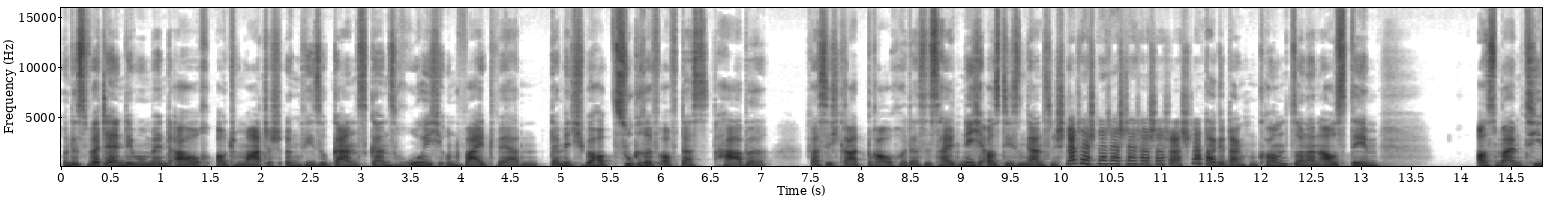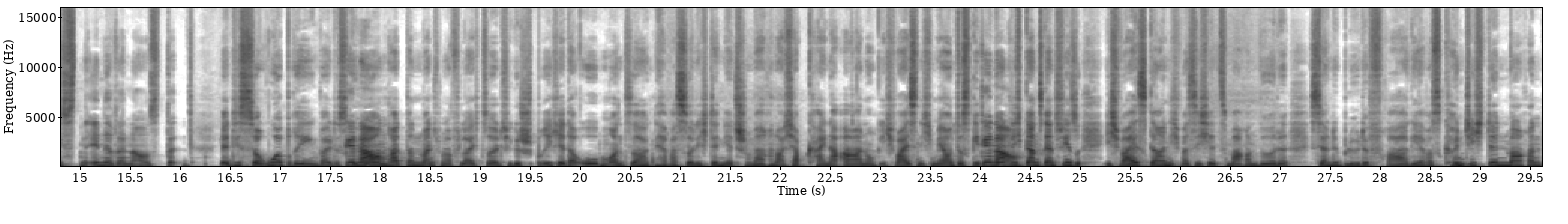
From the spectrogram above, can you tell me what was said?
und das wird er in dem Moment auch, automatisch irgendwie so ganz, ganz ruhig und weit werden, damit ich überhaupt Zugriff auf das habe, was ich gerade brauche. Dass es halt nicht aus diesen ganzen Schnatter, Schnatter, Schnatter, Schnatter, Schnatter-Gedanken kommt, sondern aus dem, aus meinem tiefsten Inneren, aus, Ja, dies zur Ruhe bringen, weil das Genau. Gehirn hat dann manchmal vielleicht solche Gespräche da oben und sagt, ja, was soll ich denn jetzt schon machen? Oh, ich habe keine Ahnung, ich weiß nicht mehr. Und das geht Genau. wirklich ganz, ganz viel so. Ich weiß gar nicht, was ich jetzt machen würde. Ist ja eine blöde Frage. Ja, was könnte ich denn machen?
